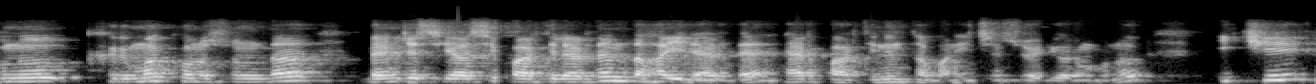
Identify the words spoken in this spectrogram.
bunu kırma konusunda bence siyasi partilerden daha ileride. Her partinin tabanı için söylüyorum bunu. İki,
